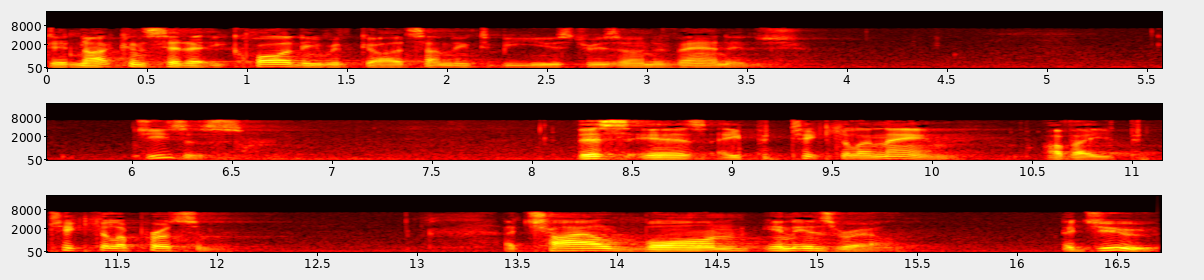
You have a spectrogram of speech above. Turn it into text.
did not consider equality with God something to be used to his own advantage. Jesus. This is a particular name of a particular person, a child born in Israel, a Jew,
